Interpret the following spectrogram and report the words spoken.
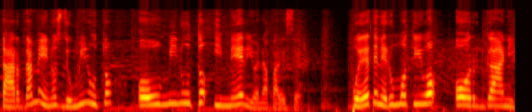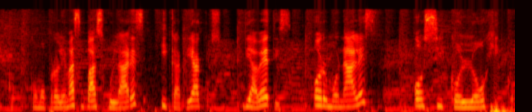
tarda menos de un minuto o un minuto y medio en aparecer. Puede tener un motivo orgánico, como problemas vasculares y cardíacos, diabetes, hormonales o psicológico.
